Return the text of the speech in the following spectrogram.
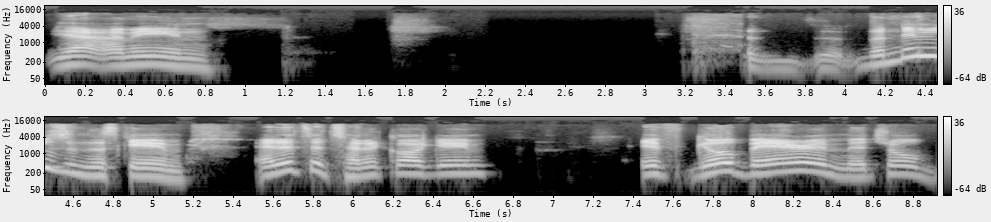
Yeah, I mean, the, the news in this game, and it's a ten o'clock game. If Gobert and Mitchell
